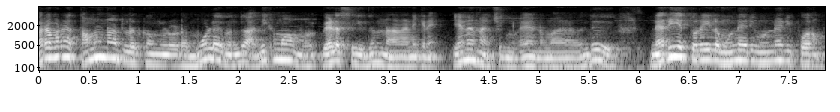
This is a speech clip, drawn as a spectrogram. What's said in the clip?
வர வர தமிழ்நாட்டில் இருக்கவங்களோட மூளை வந்து அதிகமாக வேலை செய்யுதுன்னு நான் நினைக்கிறேன். ஏன்னா வச்சுக்கோங்களேன் நம்ம வந்து நிறைய துறையில் முன்னேறி முன்னேறி போகிறோம்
